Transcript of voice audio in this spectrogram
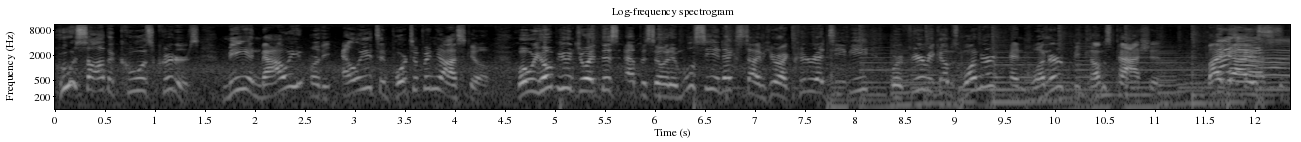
who saw the coolest critters, me and Maui or the Elliots in Puerto Penasco. Well, we hope you enjoyed this episode, and we'll see you next time here on Critter ED TV, where fear becomes wonder and wonder becomes passion. Bye, Bye guys. guys.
